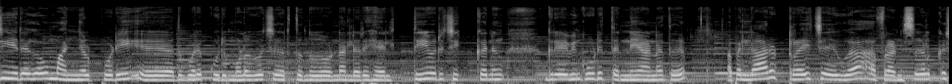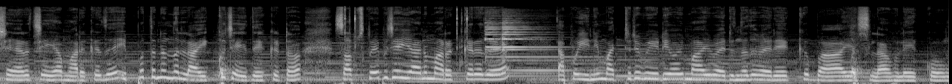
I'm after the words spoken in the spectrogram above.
ജീരകവും മഞ്ഞൾപ്പൊടി അതുപോലെ കുരുമുളക് ചേർത്തുന്നതുകൊണ്ട് നല്ലൊരു ഹെൽത്തി ഒരു ചിക്കനും ഗ്രേവിയും കൂടി തന്നെയാണിത്. അപ്പോൾ എല്ലാവരും ട്രൈ ചെയ്യുക. ഫ്രണ്ട്സുകൾക്ക് ഷെയർ ചെയ്യാൻ മറക്കരുത്. ഇപ്പോൾ തന്നെ ഒന്ന് ലൈക്ക് ചെയ്തേക്ക് കേട്ടോ സബ്സ്ക്രൈബ് ചെയ്യാനും മറക്കരുത്. അപ്പോൾ ഇനി മറ്റൊരു വീഡിയോയുമായി വരുന്നത് വരേക്ക്. ബായ് അസ്സാം വലൈക്കും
